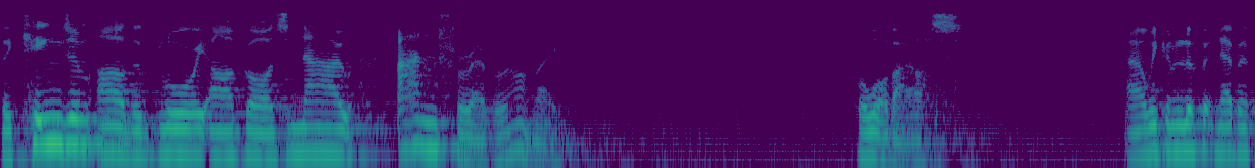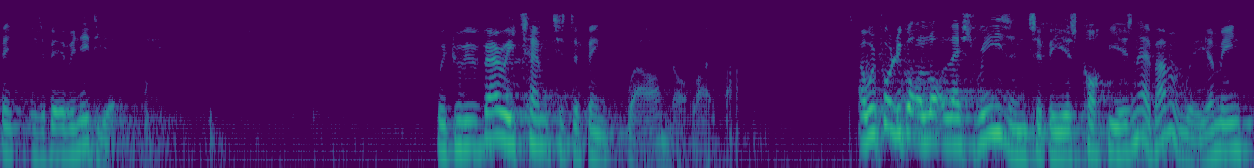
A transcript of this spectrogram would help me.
the kingdom are the glory are God's now and forever, aren't they? Well, what about us? Uh, we can look at Neb and think he's a bit of an idiot. We can be very tempted to think, well, I'm not like that. And we've probably got a lot less reason to be as cocky as Neb, haven't we? I mean,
